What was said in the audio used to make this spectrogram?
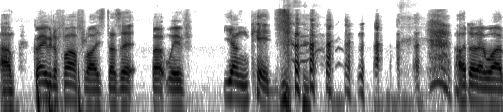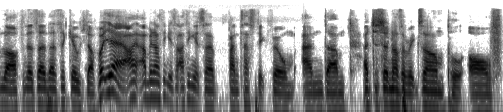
Um, Grave of the Fireflies does it, but with young kids. I don't know why I'm laughing. That's a, that's a guilty laugh. But yeah, I, I, mean, I think it's I think it's a fantastic film and um, just another example of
